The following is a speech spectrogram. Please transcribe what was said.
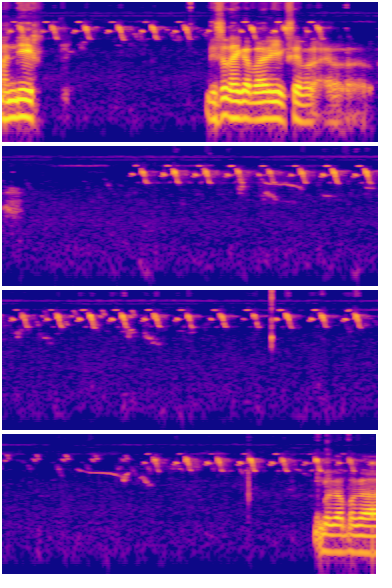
मंदिर. दिसत आहे का बाहेर एक बघा. बघा बघा.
